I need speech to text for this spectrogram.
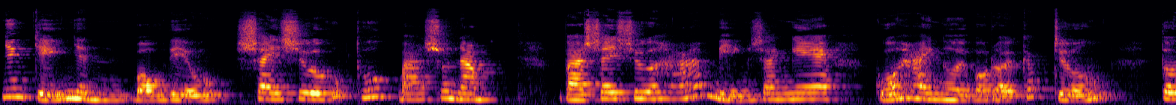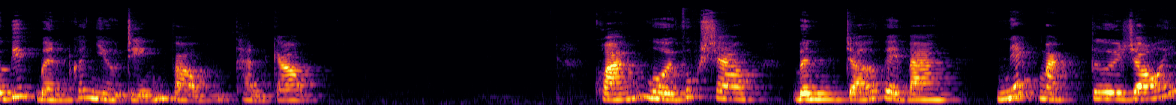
nhưng chỉ nhìn bộ điệu say sưa hút thuốc ba số năm và say sưa há miệng ra nghe của hai người bộ đội cấp trưởng, tôi biết Bình có nhiều triển vọng thành công. Khoảng 10 phút sau, Bình trở về bàn, nét mặt tươi rói,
